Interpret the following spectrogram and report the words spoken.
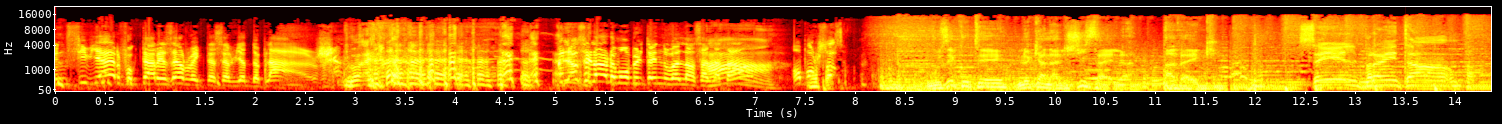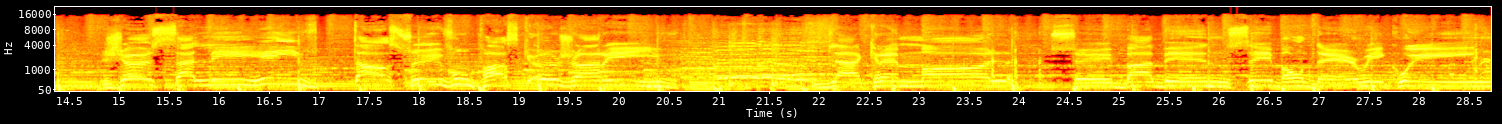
une civière, faut que tu la réserves avec ta serviette de plage. Ouais. Mais là, c'est l'heure de mon bulletin de nouvelles dans salle Ah. On part ça. Vous écoutez le canal Gisèle avec C'est le printemps, je salive, tassez-vous parce que j'arrive. De la crème molle, c'est babine, c'est bon Dairy Queen.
